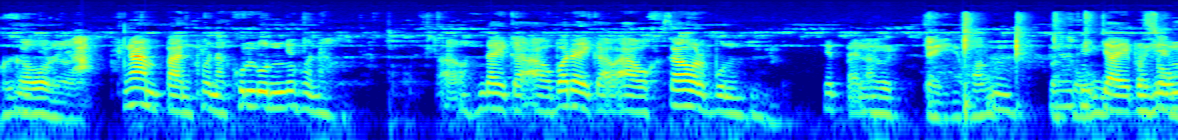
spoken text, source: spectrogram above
คือเขาละงามปานพุ่นน่ะ คุณลุนอยู่พุ่นน่ะเอาได้ก็เอาบ่ได้ก็เอาเก้าละบุญเฮ็ดไปแล้ว เออใจความอืมประสงที่ค์ใจประสงค์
